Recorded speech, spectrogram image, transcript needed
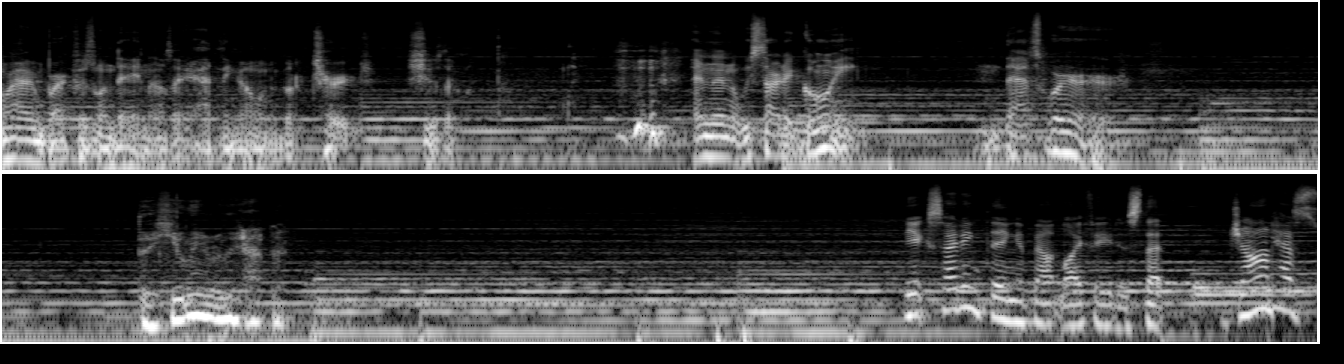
We're having breakfast one day, and I was like, I think I want to go to church. She was like, what the? and then we started going. And that's where the healing really happened. The exciting thing about Life Aid is that John has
